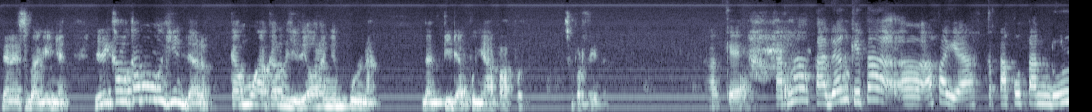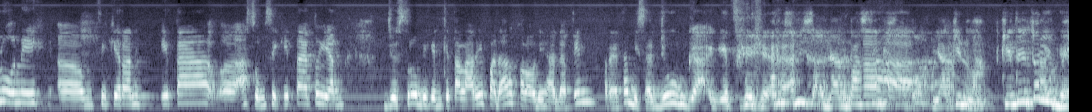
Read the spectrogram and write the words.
dan lain sebagainya. Jadi kalau kamu menghindar, kamu akan menjadi orang yang punah dan tidak punya apa pun. Seperti itu. Oke, okay. karena kadang kita uh, apa ya ketakutan dulu nih um, pikiran kita, uh, asumsi kita itu yang justru bikin kita lari. Padahal kalau dihadapin ternyata bisa juga gitu ya. Harus bisa dan pasti bisa kok, yakinlah. Kita itu okay. lebih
